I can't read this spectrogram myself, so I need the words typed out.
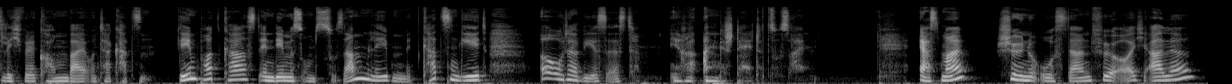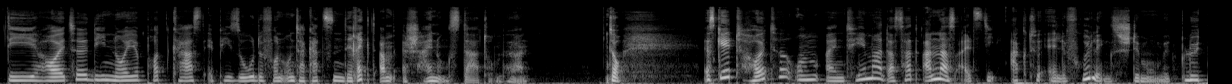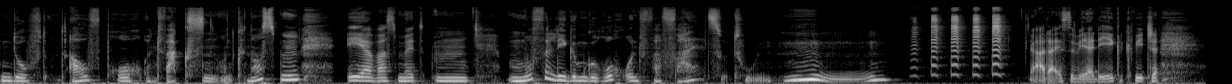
Herzlich willkommen bei Unter Katzen, dem Podcast, in dem es ums Zusammenleben mit Katzen geht oder wie es ist, ihre Angestellte zu sein. Erstmal schöne Ostern für euch alle, die heute die neue Podcast-Episode von Unter Katzen direkt am Erscheinungsdatum hören. So, es geht heute um ein Thema, das hat anders als die aktuelle Frühlingsstimmung mit Blütenduft Aufbruch und Wachsen und Knospen eher was mit mh, hm, muffeligem Geruch und Verfall zu tun. Hm. Ja, da ist wieder die Ekelquietsche.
